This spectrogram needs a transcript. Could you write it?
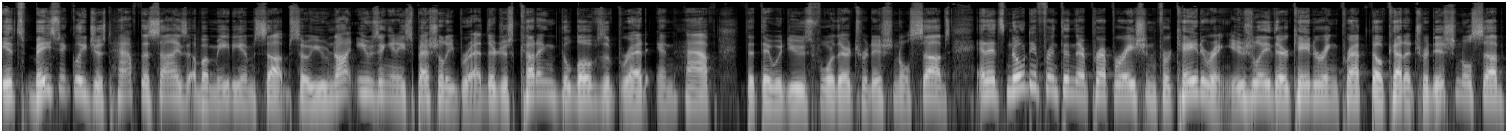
It's basically just half the size of a medium sub. So you're not using any specialty bread. They're just cutting the loaves of bread in half that they would use for their traditional subs. And it's no different than their preparation for catering. Usually, their catering prep, they'll cut a traditional sub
